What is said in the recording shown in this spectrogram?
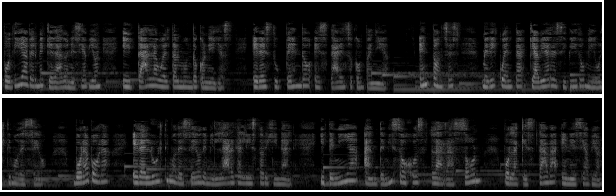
Podía haberme quedado en ese avión y dar la vuelta al mundo con ellas. Era estupendo estar en su compañía. Entonces me di cuenta que había recibido mi último deseo. Bora Bora era el último deseo de mi larga lista original y tenía ante mis ojos la razón por la que estaba en ese avión,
